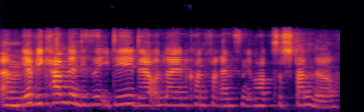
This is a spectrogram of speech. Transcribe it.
Ähm, ja, wie kam denn diese Idee der Online-Konferenzen überhaupt zustande?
